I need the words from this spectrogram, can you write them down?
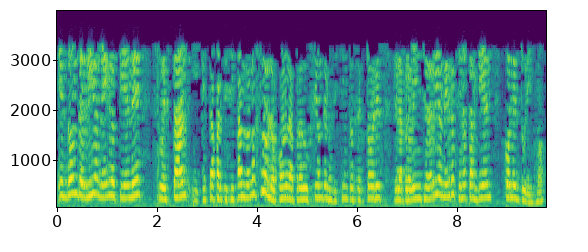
en donde Río Negro tiene su stand y que está participando no solo con la producción de los distintos sectores de la provincia de Río Negro sino también con el turismo.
